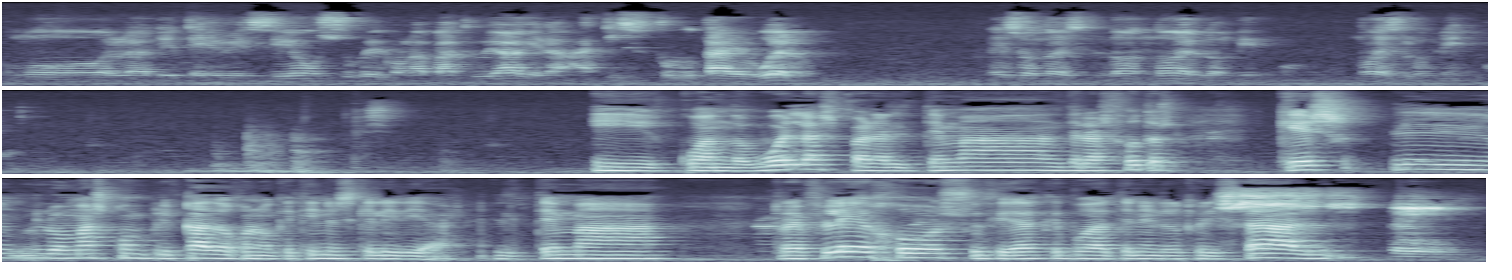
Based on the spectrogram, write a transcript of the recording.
como la de televisión, sube con la patrulla, que era a disfrutar el vuelo. Eso no es, no, no es lo mismo, no es lo mismo. Y cuando vuelas para el tema de las fotos, ¿qué es lo más complicado con lo que tienes que lidiar? ¿El tema reflejos, suciedad que pueda tener el cristal? Eh,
